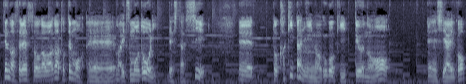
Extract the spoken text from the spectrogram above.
っていうのはセレッソ側がとても、えーまあ、いつも通りでしたし、えーっと、柿谷の動きっていうのを、えー試合後、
